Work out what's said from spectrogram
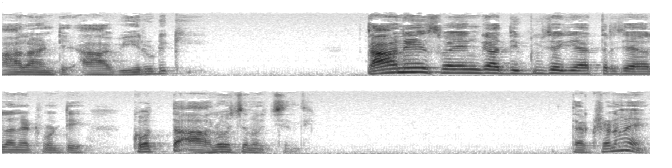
అలాంటి ఆ వీరుడికి తానే స్వయంగా దిగ్విజయ యాత్ర చేయాలన్నటువంటి కొత్త ఆలోచన వచ్చింది. తక్షణమే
